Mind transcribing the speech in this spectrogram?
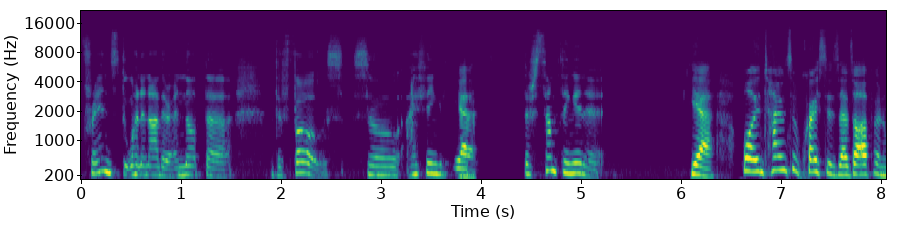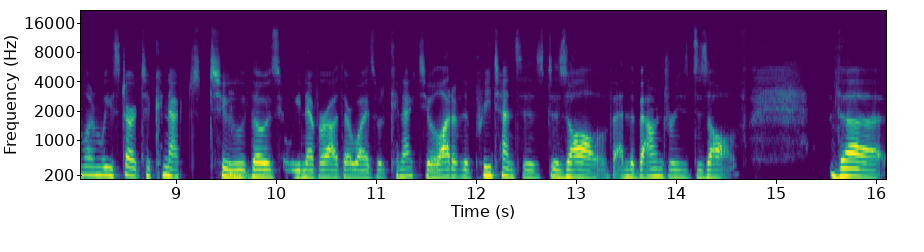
friends to one another and not the the foes. So i think Yes. there's something in it Yeah. Well, in times of crisis, that's often when we start to connect to those who we never otherwise would connect to. A lot of the pretenses dissolve and the boundaries dissolve. The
